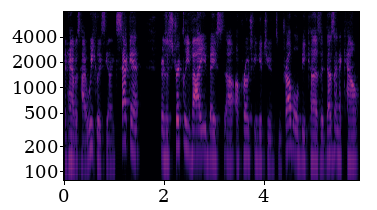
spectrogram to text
and have as high weekly ceiling. Second, there's a strictly value-based uh, approach can get you in some trouble because it doesn't account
